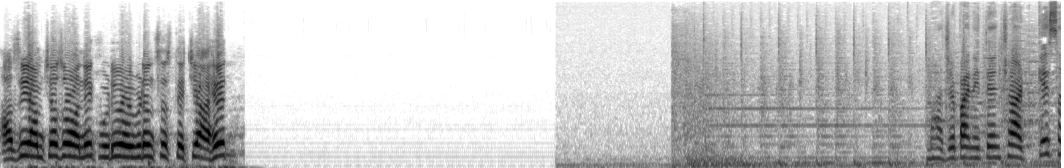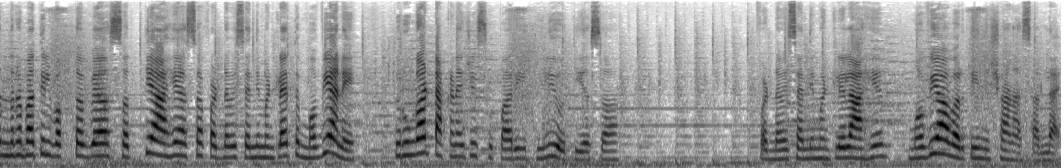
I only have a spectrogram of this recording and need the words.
आजही आमच्या जो अनेक व्हिडिओ एव्हिडन्सेस त्याचे आहेत. भाजपा नेत्यांच्या अटकेसंदर्भातील वक्तव्य सत्य आहे असं फडणवीस यांनी म्हटलंय. तर मवियाने तुरुंगात टाकण्याची सुपारी दिली होती असं फडणवीस यांनी म्हटलेलं आहे. मवियावरती निशाणा साधलाय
